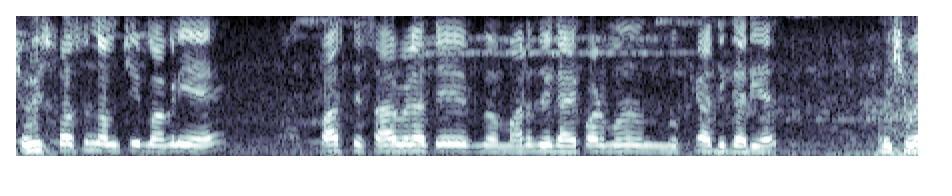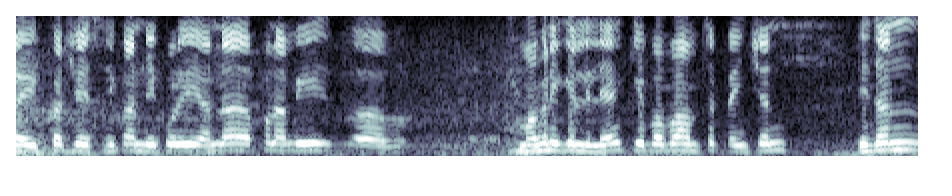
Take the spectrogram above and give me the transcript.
चोवीसपासून आमची मागणी आहे. पाच ते सहा वेळा ते मारुती गायकवाड म्हणून मुख्य अधिकारी आहेत. आणि शिवाय इकडचे श्रीकांत निकोळे यांना पण आम्ही मागणी केलेली आहे की बाबा आमचं पेन्शन निदान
